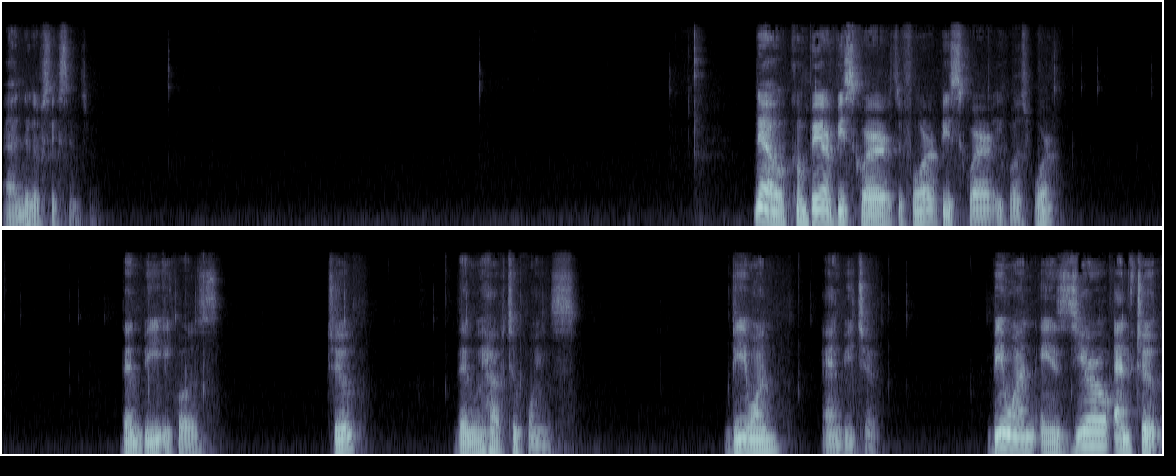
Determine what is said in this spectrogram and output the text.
and negative 6 and 0. Now compare b squared to 4. b squared equals 4. Then b equals 2. Then we have two points. b1 and b2. b1 is 0 and 2.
